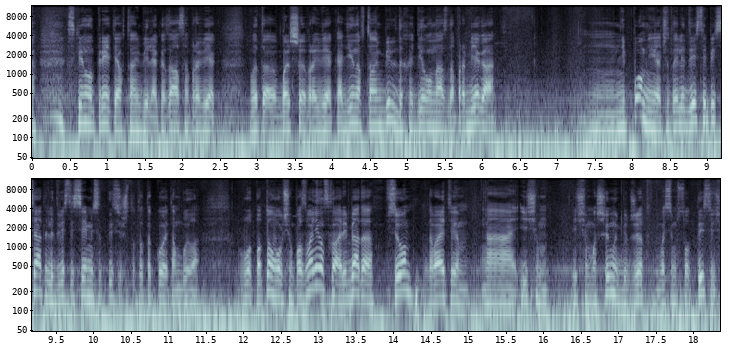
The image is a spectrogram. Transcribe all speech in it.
Скинул третий автомобиль, оказался пробег. Вот э, большой пробег. Один автомобиль доходил у нас до пробега не помню я, что-то или 250, или 270 тысяч, что-то такое там было. Вот, потом, в общем, позвонил, сказал, ребята, все, давайте а, ищем, ищем машину, бюджет 800 тысяч.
